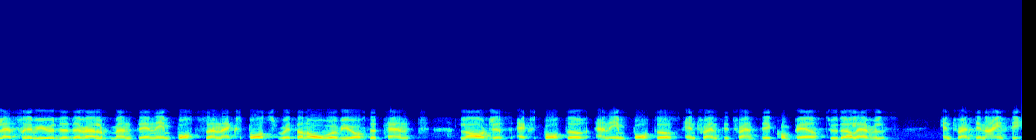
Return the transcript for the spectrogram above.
let's review the development in imports and exports with an overview of the 10th largest exporter and importers in 2020 compared to their levels in 2019.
